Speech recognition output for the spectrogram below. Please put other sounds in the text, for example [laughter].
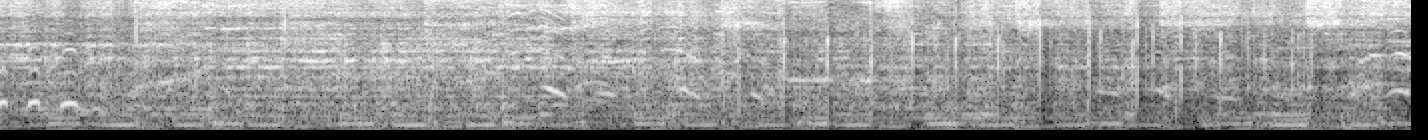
Ah! [laughs]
